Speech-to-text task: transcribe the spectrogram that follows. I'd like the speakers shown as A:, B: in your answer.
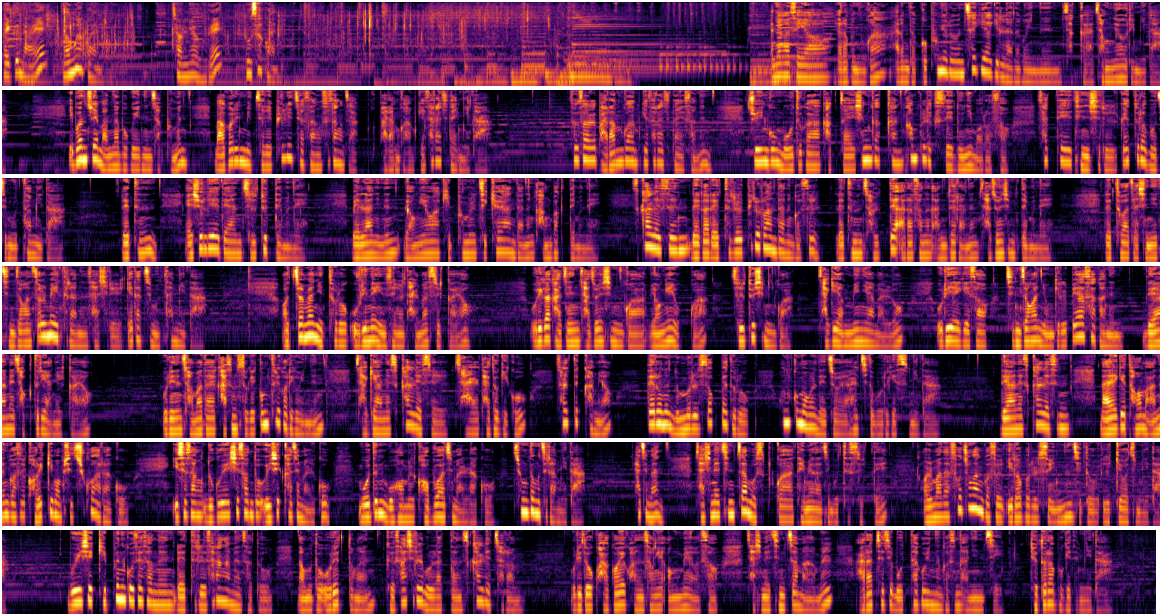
A: 백은하의 영화관, 정여울의 도서관.
B: 안녕하세요. 여러분과 아름답고 풍요로운 책 이야기를 나누고 있는 작가 정여울입니다. 이번 주에 만나보고 있는 작품은 마거린 미첼의 퓰리처상 수상작 바람과 함께 사라지다입니다. 소설 바람과 함께 사라지다에서는 주인공 모두가 각자의 심각한 컴플렉스에 눈이 멀어서 사태의 진실을 꿰뚫어 보지 못합니다. 레트는 애슐리에 대한 질투 때문에, 멜라니는 명예와 기품을 지켜야 한다는 강박 때문에, 스칼렛은 내가 레트를 필요로 한다는 것을 레트는 절대 알아서는 안 되라는 자존심 때문에 레트와 자신이 진정한 soulmate라는 사실을 깨닫지 못합니다. 어쩌면 이토록 우리네 인생을 닮았을까요? 우리가 가진 자존심과 명예욕과 질투심과 자기 연민이야말로 우리에게서 진정한 용기를 빼앗아가는 내 안의 적들이 아닐까요? 우리는 저마다의 가슴 속에 꿈틀거리고 있는 자기 안의 스칼렛을 잘 다독이고 설득하며 때로는 눈물을 쏙 빼도록 혼구멍을 내줘야 할지도 모르겠습니다. 내 안의 스칼렛은 나에게 더 많은 것을 거리낌 없이 추구하라고 이 세상 누구의 시선도 의식하지 말고 모든 모험을 거부하지 말라고 충동질합니다. 하지만 자신의 진짜 모습과 대면하지 못했을 때 얼마나 소중한 것을 잃어버릴 수 있는지도 일깨워줍니다. 무의식 깊은 곳에서는 레트를 사랑하면서도 너무도 오랫동안 그 사실을 몰랐던 스칼렛처럼 우리도 과거의 관성에 얽매여서 자신의 진짜 마음을 알아채지 못하고 있는 것은 아닌지 되돌아보게 됩니다.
